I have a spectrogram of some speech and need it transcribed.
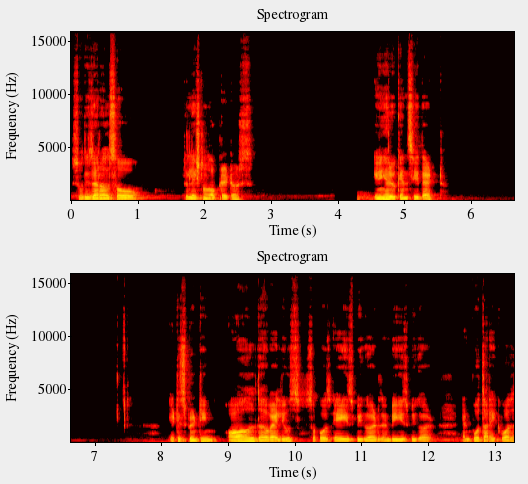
so these are also relational operators. In here you can see that it is printing all the values. Suppose a is bigger than b is bigger and both are equal.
